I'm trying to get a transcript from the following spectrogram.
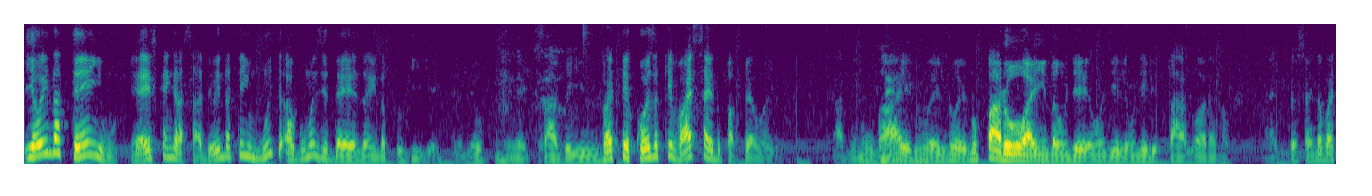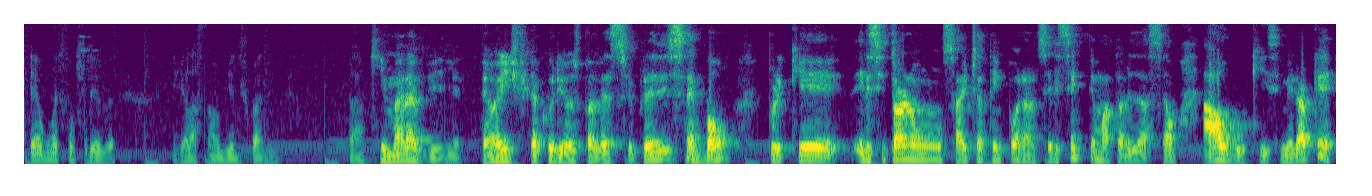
E eu ainda tenho, é isso que é engraçado, eu ainda tenho muita, algumas ideias ainda pro guia, entendeu? Legal. Sabe? E vai ter coisa que vai sair do papel aí. Sabe? Não vai, ele não, ele não, ele não parou ainda onde, onde, ele, onde ele tá agora, não. Aí o pessoal ainda vai ter algumas surpresas em relação ao guia dos quadrinhos. Tá? Que maravilha. Então a gente fica curioso para ver essa surpresa. Isso é bom porque ele se torna um site atemporal. Se ele sempre tem uma atualização, algo que se melhora, porque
